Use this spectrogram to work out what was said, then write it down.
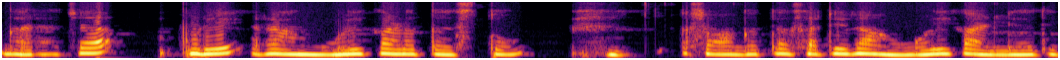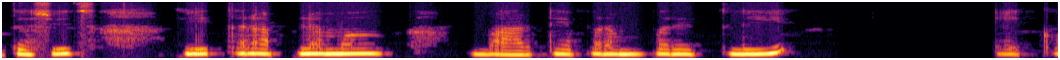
घराच्या पुढे रांगोळी काढत असतो. स्वागतासाठी रांगोळी काढली होती तशीच. ही तर आपल्या मग भारतीय परंपरेतली एक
